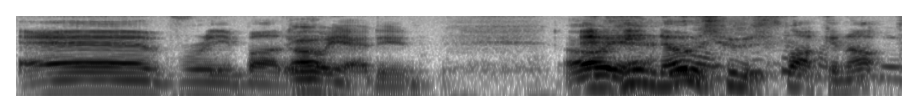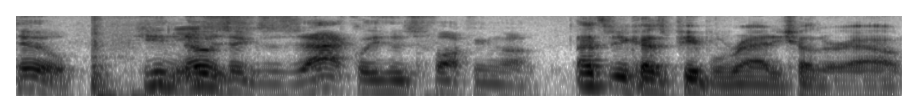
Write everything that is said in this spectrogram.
everybody. Oh yeah, dude. Oh and he knows Yeah, who's fucking up cute. too. He Yes. knows exactly who's fucking up. That's because people rat each other out.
